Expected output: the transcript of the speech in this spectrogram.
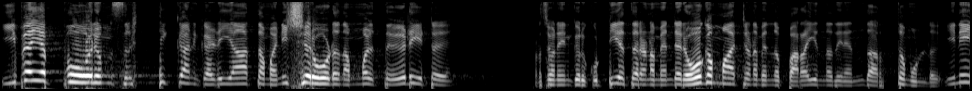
ഇവയെപ്പോലും സൃഷ്ടിക്കാൻ കഴിയാത്ത മനുഷ്യരോട് നമ്മൾ തേടിയിട്ട് അടച്ചോനെ എനിക്കൊരു കുട്ടിയെ തരണം എന്റെ രോഗം മാറ്റണം എന്ന് പറയുന്നതിന് എന്തർത്ഥമുണ്ട്? ഇനി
